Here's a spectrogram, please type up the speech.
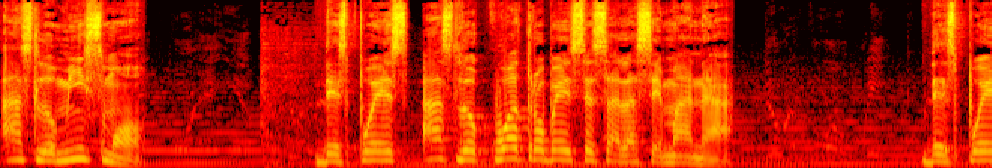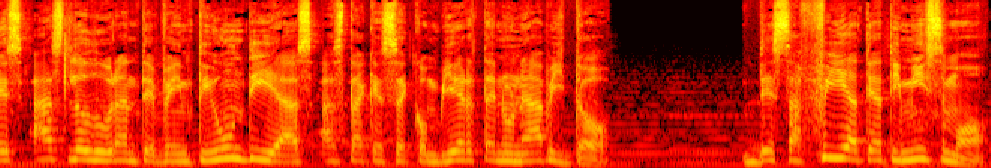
Haz lo mismo. Después, hazlo cuatro veces a la semana. Después, hazlo durante 21 días hasta que se convierta en un hábito. Desafíate a ti mismo.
